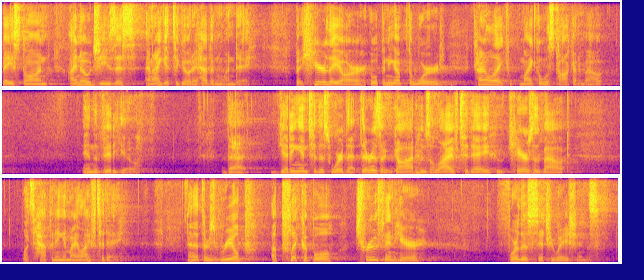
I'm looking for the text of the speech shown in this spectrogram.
based on I know Jesus and I get to go to heaven one day. But here they are opening up the word, kind of like Michael was talking about in the video, that getting into this word that there is a God who's alive today who cares about what's happening in my life today. And that there's real applicable truth in here for those situations.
